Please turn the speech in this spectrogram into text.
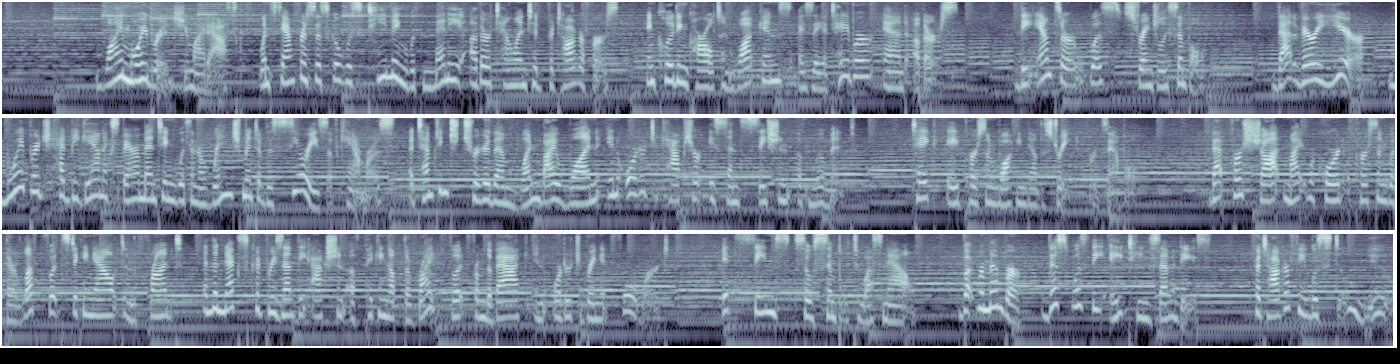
Why Muybridge, you might ask, when San Francisco was teeming with many other talented photographers, including Carleton Watkins, Isaiah Taber, and others? The answer was strangely simple that very year, Muybridge had began experimenting with an arrangement of a series of cameras, attempting to trigger them one by one in order to capture a sensation of movement. Take a person walking down the street, for example. That first shot might record a person with their left foot sticking out in the front, and the next could present the action of picking up the right foot from the back in order to bring it forward. It seems so simple to us now. But remember, this was the 1870s. Photography was still new,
